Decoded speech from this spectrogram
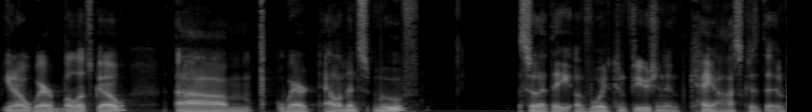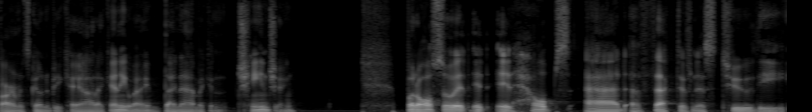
you know, where bullets go, um, where elements move, so that they avoid confusion and chaos because the environment's going to be chaotic anyway, dynamic and changing. But also, it, it, it helps add effectiveness to the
